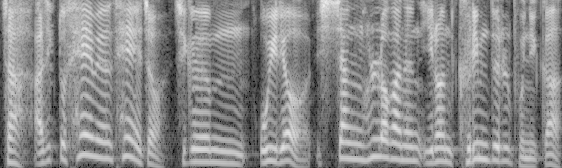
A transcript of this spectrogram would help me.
자, 아직도 새해면 새해죠. 지금 오히려 시장 흘러가는 이런 그림들을 보니까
